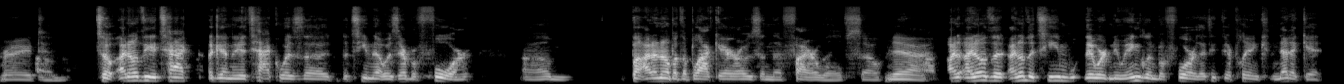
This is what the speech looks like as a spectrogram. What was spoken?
right. Um, so I know the attack again. The attack was the the team that was there before, um, but I don't know about the Black Arrows and the Firewolves. So yeah, I, I know that I know the team they were New England before. I think they're playing Connecticut,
